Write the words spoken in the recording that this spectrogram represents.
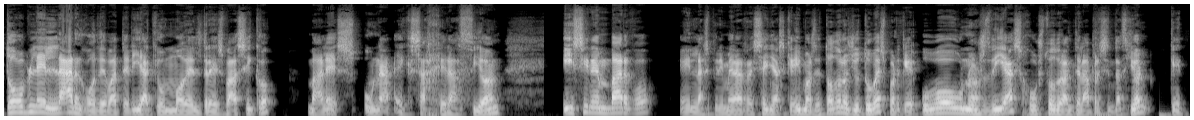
doble largo de batería que un Model 3 básico, ¿vale? Es una exageración. Y sin embargo, en las primeras reseñas que vimos de todos los youtubers, porque hubo unos días justo durante la presentación que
